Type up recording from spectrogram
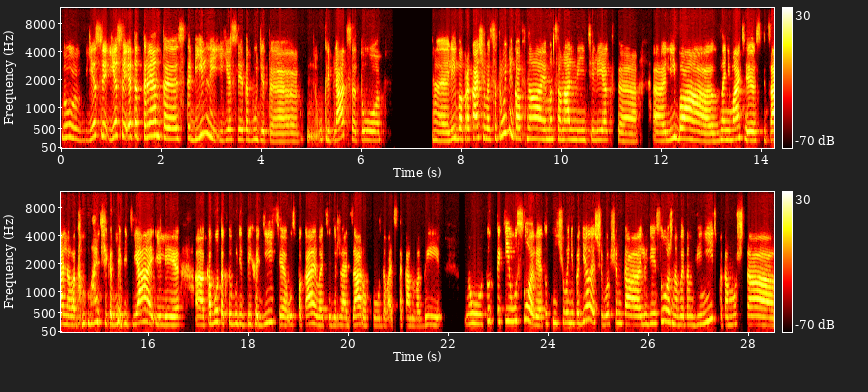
Ну, если, если этот тренд э, стабильный, и если это будет э, укрепляться, то либо прокачивать сотрудников на эмоциональный интеллект, э, э либо нанимать э, специального там, мальчика для битья или э, кого-то, кто будет приходить, э, успокаивать, держать за руку, давать стакан воды, ну, тут такие условия, тут ничего не поделаешь, и, в общем-то, людей сложно в этом винить, потому что,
